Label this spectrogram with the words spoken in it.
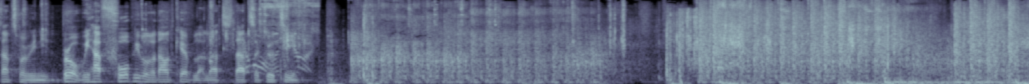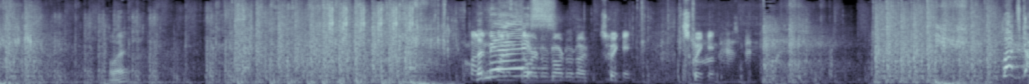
That's what we need. Bro, we have four people without Kevlar. That's that's a good team. What? Let me Door, ace! door, door, door, door. Squeaky. Squeaky. Let's go!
